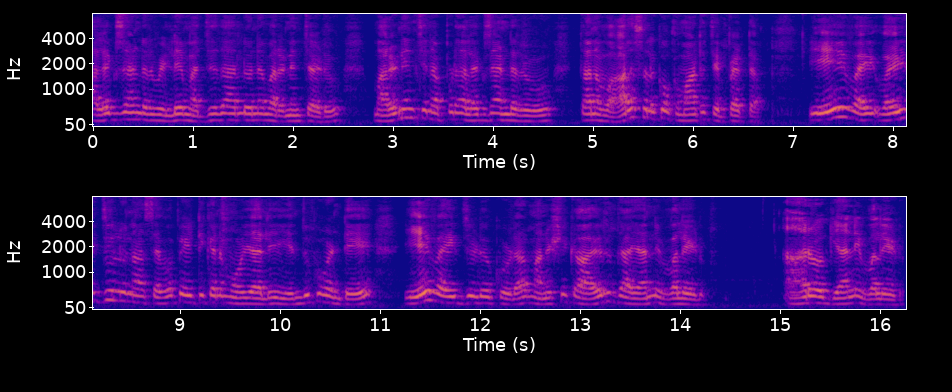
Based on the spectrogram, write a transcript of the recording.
అలెగ్జాండర్ వెళ్ళే మధ్యదారిలోనే మరణించాడు. మరణించినప్పుడు అలెగ్జాండరు తన వారసులకు ఒక మాట చెప్పాట. ఏ వై వైద్యులు నా శవపేటికను మోయాలి? ఎందుకు అంటే ఏ వైద్యుడు కూడా మనిషికి ఆయుర్దాయాన్ని ఇవ్వలేడు. ఆరోగ్యాన్ని ఇవ్వలేడు.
